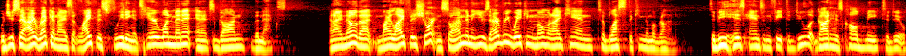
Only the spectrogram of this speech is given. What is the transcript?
Would you say, I recognize that life is fleeting? It's here one minute and it's gone the next. And I know that my life is short, and so I'm going to use every waking moment I can to bless the kingdom of God to be his hands and feet, to do what God has called me to do?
